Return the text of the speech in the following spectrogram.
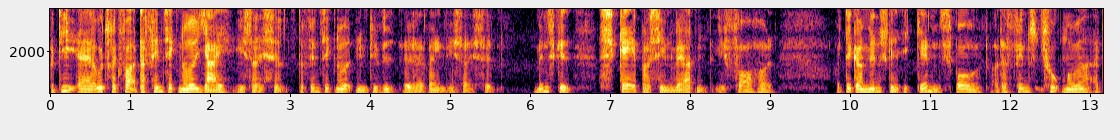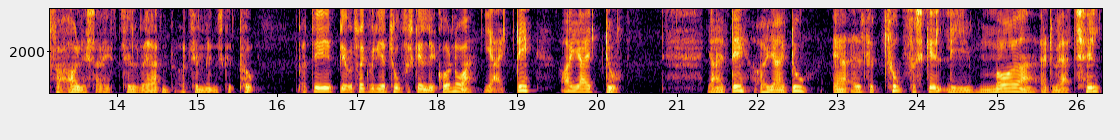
Og de er udtryk for, at der findes ikke noget jeg i sig selv. Der findes ikke noget individ øh, rent i sig selv. Mennesket skaber sin verden i forhold, og det gør mennesket igennem sproget, og der findes to måder at forholde sig til verden og til mennesket på. Og det bliver udtrykt ved de her to forskellige grundord. Jeg er det, og jeg er du. Jeg er det, og jeg er du er altså to forskellige måder at være til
